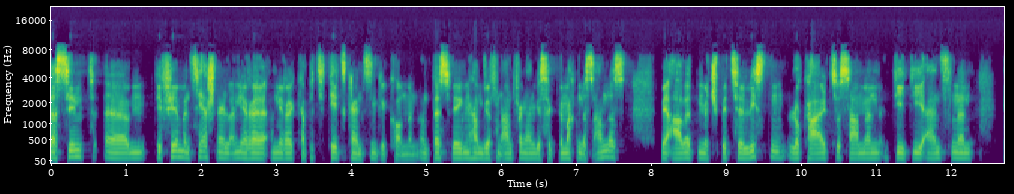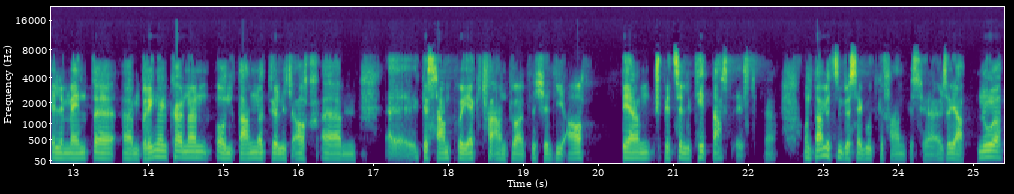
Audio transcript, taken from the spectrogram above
das sind ähm, die Firmen sehr schnell an ihre, an ihre Kapazitätsgrenzen gekommen. Und deswegen haben wir von Anfang an gesagt, wir machen das anders. Wir arbeiten mit Spezialisten lokal zusammen, die die einzelnen Elemente ähm, bringen können und dann natürlich auch ähm, äh, Gesamtprojektverantwortliche, die auch deren Spezialität das ist. Ja. Und damit sind wir sehr gut gefahren bisher. Also ja, nur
